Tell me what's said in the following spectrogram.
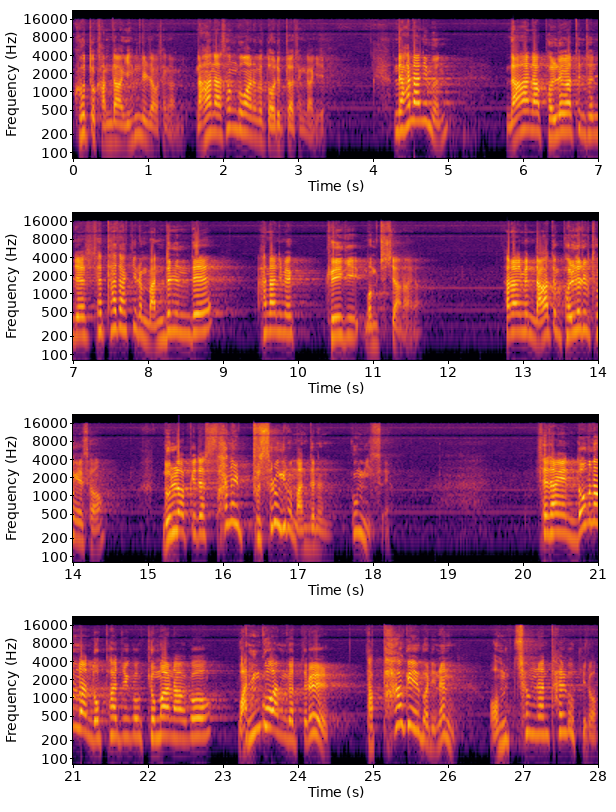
그것도 감당하기 힘들다고 생각합니다. 나 하나 성공하는 것도 어렵다고 생각해요. 근데 하나님은 나 하나 벌레 같은 존재 새 타작기를 만드는데 하나님의 계획이 멈추지 않아요. 하나님은 나 같은 벌레를 통해서 놀랍게도 산을 부스러기로 만드는 꿈이 있어요. 세상에 너무너무나 높아지고 교만하고 완고한 것들을 다 파괴해버리는 엄청난 탈곡기로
